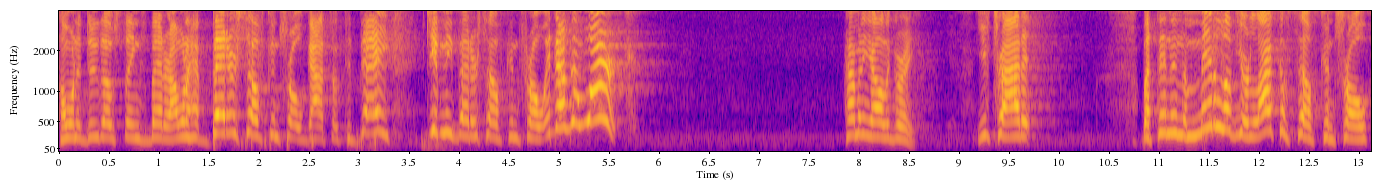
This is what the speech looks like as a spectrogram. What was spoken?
I want to do those things better. I want to have better self control, God. So today, give me better self control. It doesn't work. How many y'all agree? You've tried it. But then, in the middle of your lack of self control,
